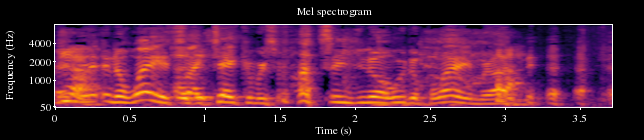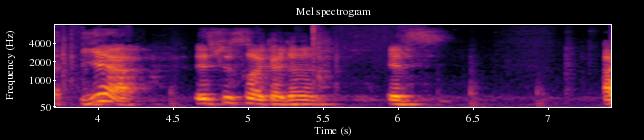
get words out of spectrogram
Yeah. in a way, it's I like just- taking responsibility. You know who to blame, right? Yeah, it's just like I don't. It's, I,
